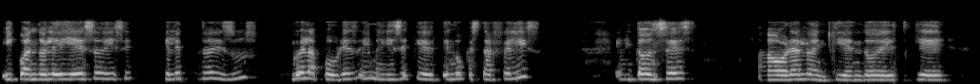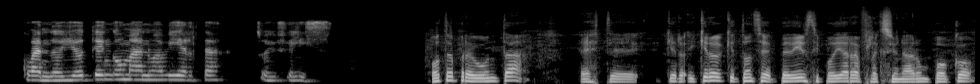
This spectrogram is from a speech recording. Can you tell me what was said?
y cuando leí eso dice, ¿qué le pasa a Jesús? Vengo de la pobreza y me dice que tengo que estar feliz. Entonces, ahora lo entiendo, es que cuando yo tengo mano abierta, soy feliz. Otra pregunta, este, quiero, y quiero que entonces pedir si podía reflexionar un poco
